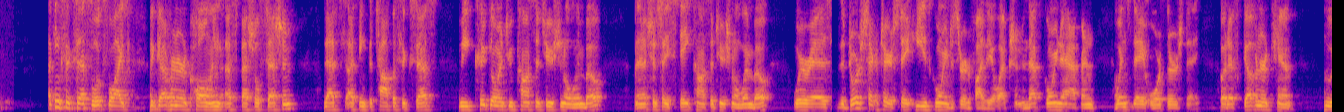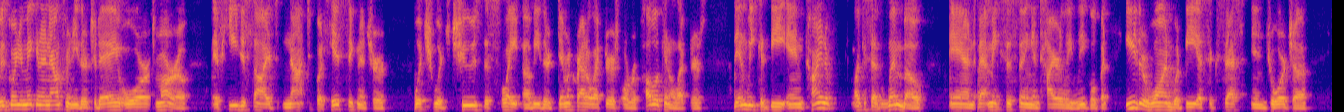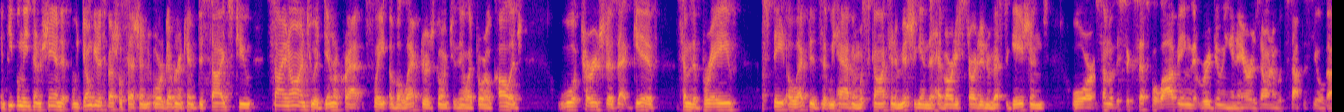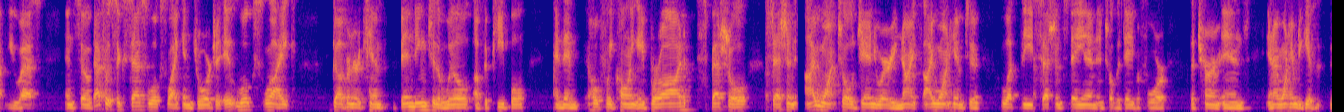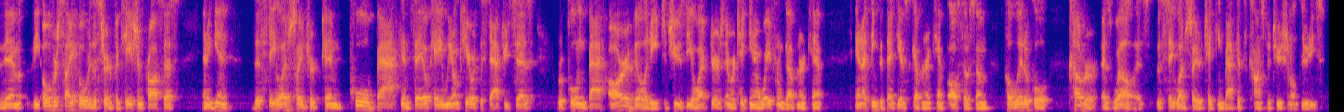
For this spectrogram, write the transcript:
I think success looks like the governor calling a special session. That's, I think, the top of success. We could go into constitutional limbo, and I should say state constitutional limbo, whereas the Georgia Secretary of State, he's going to certify the election, and that's going to happen Wednesday or Thursday. But if Governor Kemp, who is going to make an announcement either today or tomorrow, if he decides not to put his signature, which would choose the slate of either Democrat electors or Republican electors, then we could be in kind of, like I said, limbo. And that makes this thing entirely legal. But either one would be a success in Georgia. And people need to understand if we don't get a special session or Governor Kemp decides to sign on to a Democrat slate of electors going to the Electoral College, what courage does that give some of the brave state electeds that we have in Wisconsin and Michigan that have already started investigations, or some of the successful lobbying that we're doing in Arizona with StopTheSteal.us. And so that's what success looks like in Georgia. It looks like Governor Kemp bending to the will of the people and then hopefully calling a broad special session. I want till January 9th. I want him to let the session stay in until the day before the term ends and I want him to give them the oversight over the certification process. And again, the state legislature can pull back and say, okay, we don't care what the statute says. We're pulling back our ability to choose the electors and we're taking away from Governor Kemp. And I think that that gives Governor Kemp also some political cover as well as the state legislature taking back its constitutional duties.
